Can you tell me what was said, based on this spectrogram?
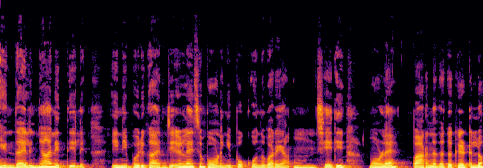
എന്തായാലും ഞാൻ എത്തിയല്ലേ ഇനിയിപ്പോൾ ഒരു കാര്യം ഇളയച്ചൻ പോകണമെങ്കിൽ പൊക്കോന്ന് പറയാം. ശരി. മോളെ പറഞ്ഞതൊക്കെ കേട്ടല്ലോ.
